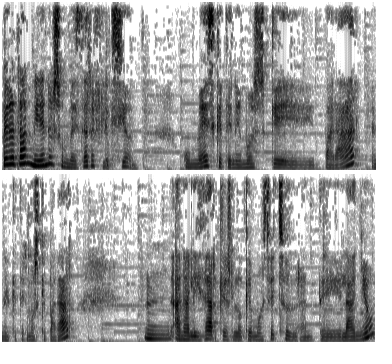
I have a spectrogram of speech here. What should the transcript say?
Pero también es un mes de reflexión, un mes que tenemos que parar, en el que tenemos que parar, mm, analizar qué es lo que hemos hecho durante el año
